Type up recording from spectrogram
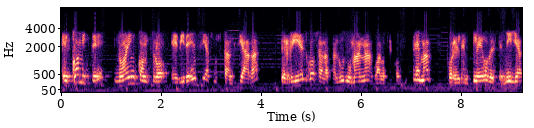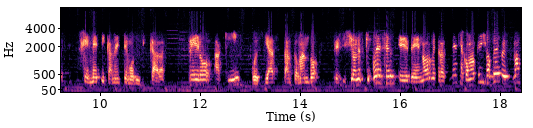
El comité no encontró evidencia sustanciada de riesgos a la salud humana o a los ecosistemas por el empleo de semillas genéticamente modificadas. Pero aquí pues ya están tomando decisiones que pueden ser eh, de enorme trascendencia, como lo que dijo Weber, ¿no?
